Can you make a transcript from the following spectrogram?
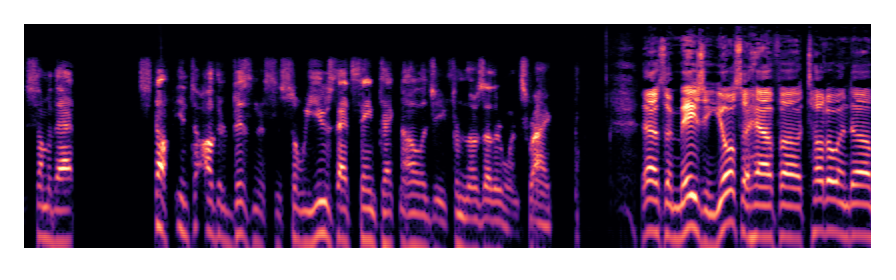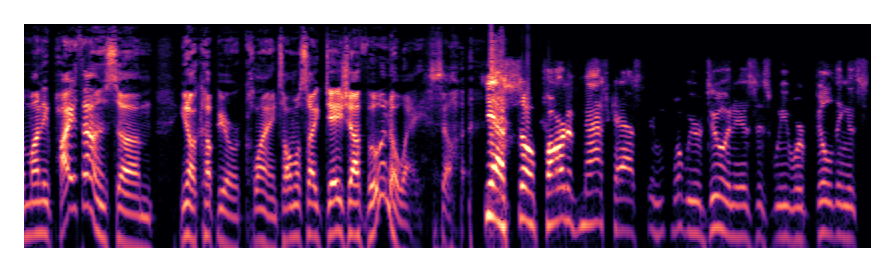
some of that stuff into other businesses. So we use that same technology from those other ones, right? That's amazing. You also have uh, Toto and uh, Monty Python's, um, you know, a couple of your clients, almost like deja vu in a way. So yeah, so part of Mashcast and what we were doing is is we were building this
